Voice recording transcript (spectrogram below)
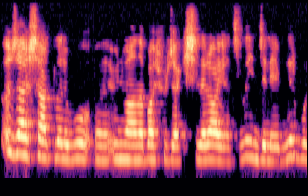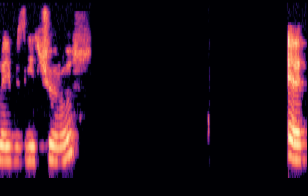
Özel şartları bu e, ünvana başvuracak kişilere ayrıntılı inceleyebilir. Burayı biz geçiyoruz. Evet,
